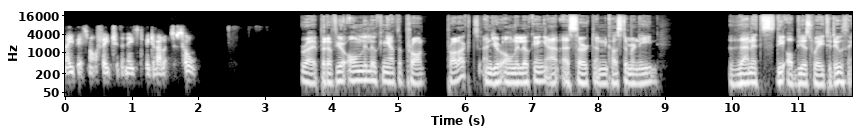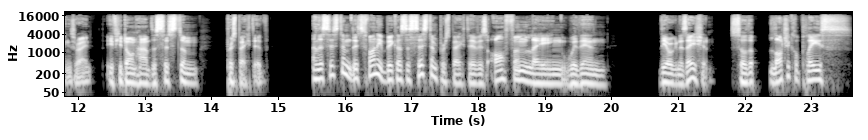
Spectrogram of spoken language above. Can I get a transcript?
Maybe it's not a feature that needs to be developed at all. Right. But if you're only looking at the pro- product and you're only looking at a certain customer need, then it's the obvious way to do things, right? If you don't have the system perspective. And the system, it's funny because the system perspective is often laying within the organization. So the logical place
